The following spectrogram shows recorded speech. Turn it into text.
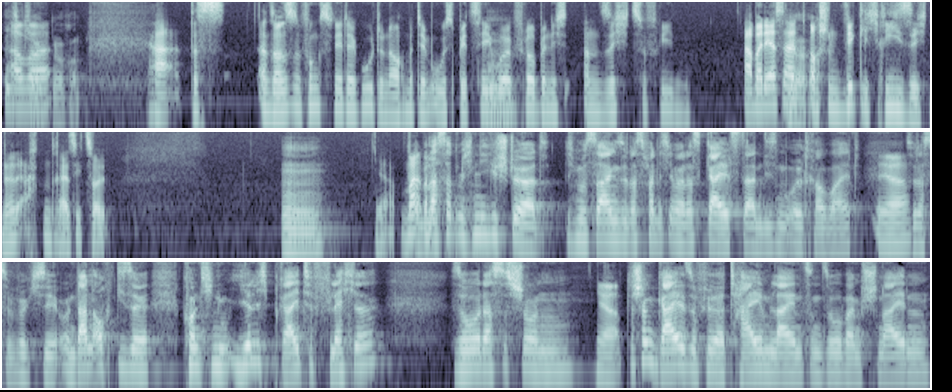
Ich Aber- joke nur rum. ja, das. Ansonsten funktioniert er gut und auch mit dem USB-C-Workflow bin ich an sich zufrieden. Aber der ist halt Ja. auch schon wirklich riesig, ne? 38 Zoll. Mhm. Ja. Ma- Aber das hat mich nie gestört. Ich muss sagen, so das fand ich immer das Geilste an diesem Ultra-Wide. ja. So dass du wirklich siehst. Und dann auch diese kontinuierlich breite Fläche. So, das ist schon, ja. das ist schon geil, so für Timelines und so beim Schneiden.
